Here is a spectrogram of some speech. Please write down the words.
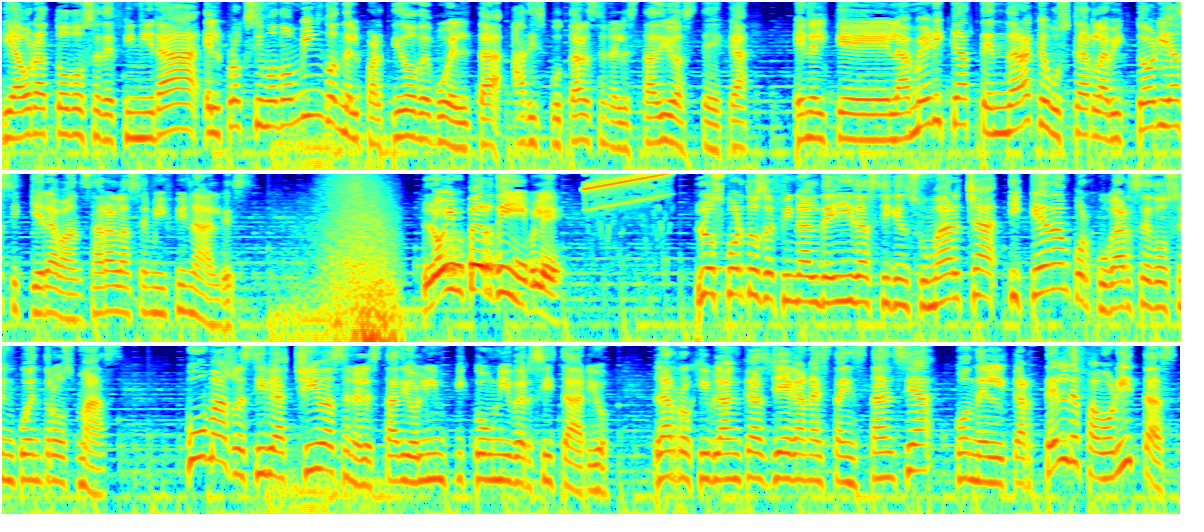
y ahora todo se definirá el próximo domingo en el partido de vuelta a disputarse en el Estadio Azteca, en el que el América tendrá que buscar la victoria si quiere avanzar a las semifinales. Lo imperdible. Los cuartos de final de ida siguen su marcha y quedan por jugarse dos encuentros más. Pumas recibe a Chivas en el Estadio Olímpico Universitario las rojiblancas llegan a esta instancia con el cartel de favoritas,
